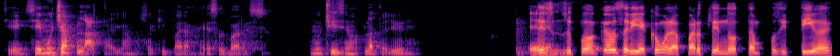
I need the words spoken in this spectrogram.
Sí, hay mucha plata, digamos, aquí para esas varas. Muchísima plata, yo diría. Eh, supongo que sería como la parte no tan positiva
